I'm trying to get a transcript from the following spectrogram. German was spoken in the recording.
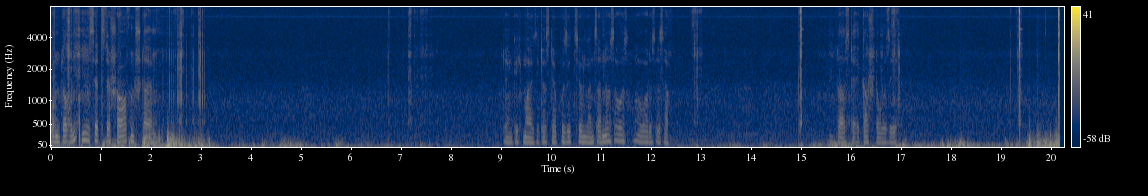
Und da unten ist jetzt der Scharfenstein. Denke ich mal, sieht das der Position ganz anders aus, aber das ist er. Und da ist der Eckerstausee.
